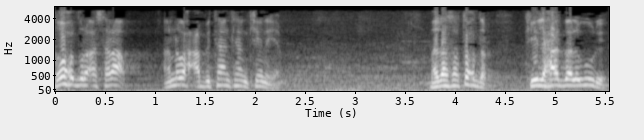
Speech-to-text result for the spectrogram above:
sauxdiru ashraab anna wax cabitaankaan keenaya. Maadaa satuxdir kii lixaad baa lagu yihi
